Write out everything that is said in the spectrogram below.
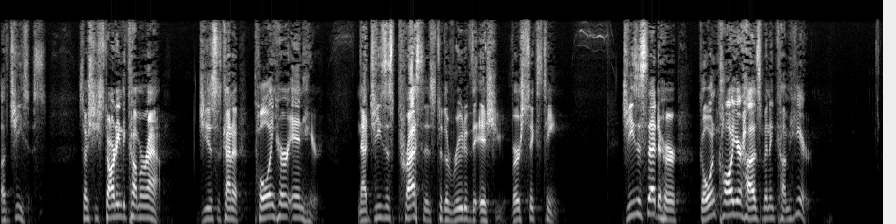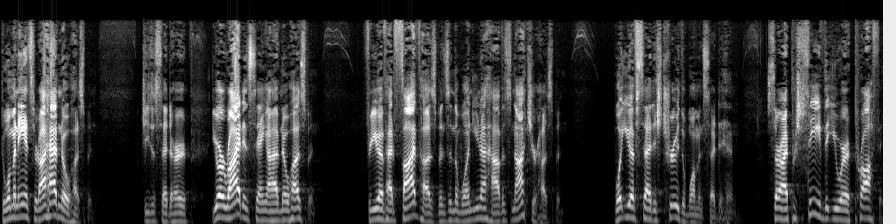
of Jesus. So she's starting to come around. Jesus is kind of pulling her in here. Now, Jesus presses to the root of the issue. Verse 16. Jesus said to her, Go and call your husband and come here. The woman answered, I have no husband. Jesus said to her, You are right in saying, I have no husband. For you have had five husbands, and the one you now have is not your husband. What you have said is true, the woman said to him. Sir, I perceive that you are a prophet.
